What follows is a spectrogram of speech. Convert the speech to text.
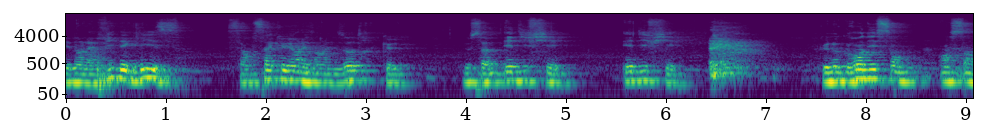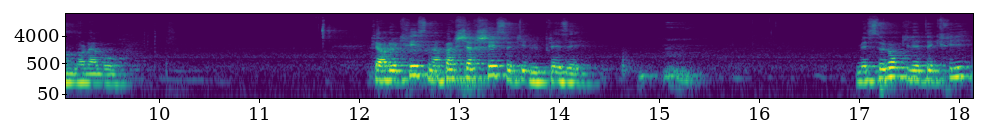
Et dans la vie d'Église, c'est en s'accueillant les uns les autres que nous sommes édifiés, édifiés, que nous grandissons ensemble dans l'amour. Car le Christ n'a pas cherché ce qui lui plaisait, mais selon qu'il est écrit,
